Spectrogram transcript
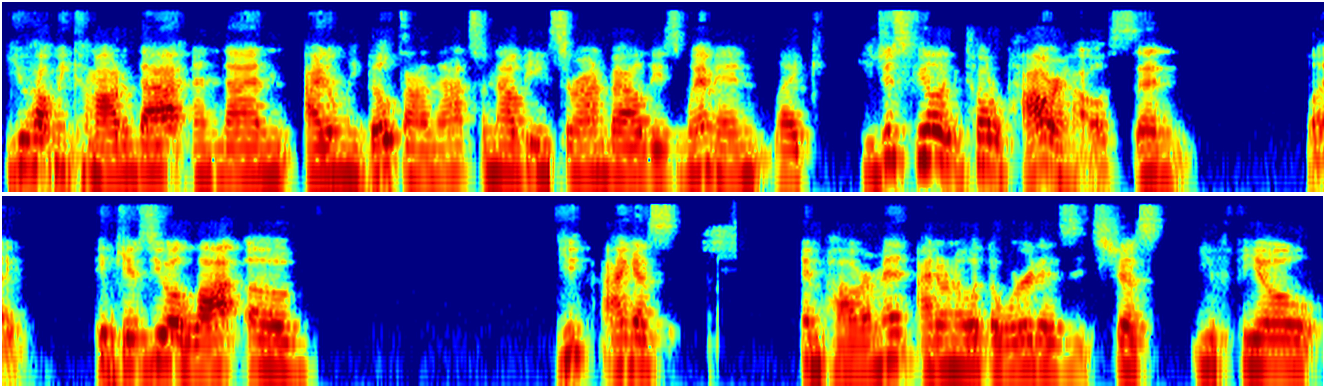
you helped me come out of that and then i only built on that. So now being surrounded by all these women like you just feel like a total powerhouse and like it gives you a lot of you i guess empowerment. I don't know what the word is. It's just you feel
